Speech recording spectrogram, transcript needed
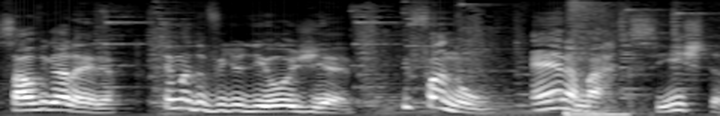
Salve galera! O tema do vídeo de hoje é: E Fanon era marxista?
